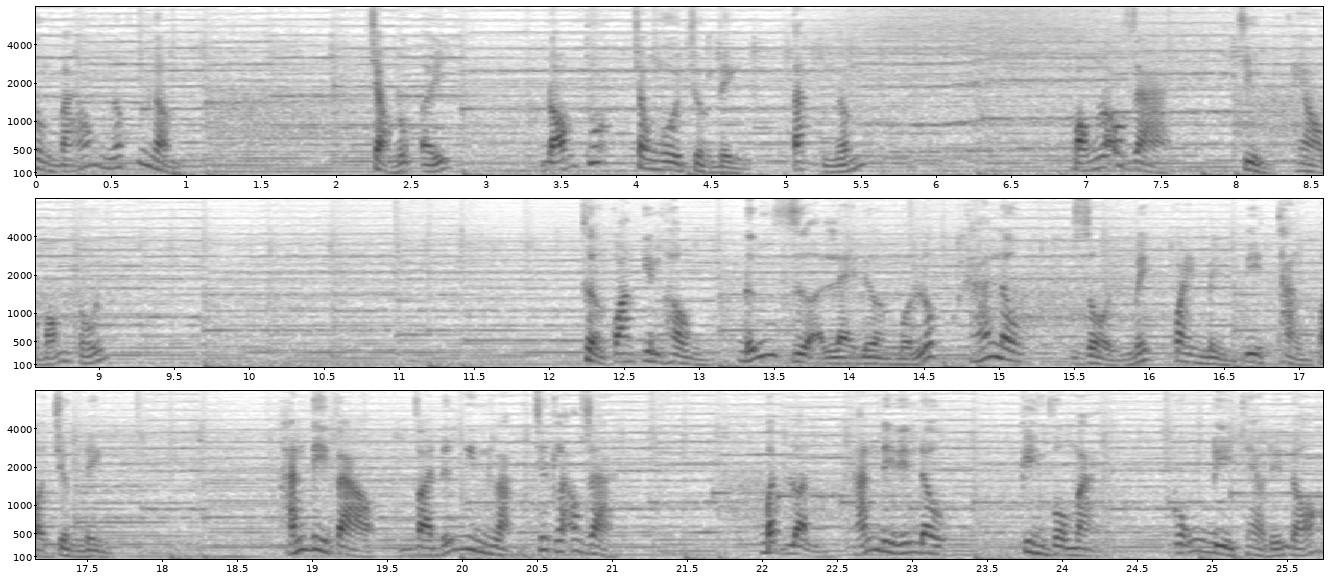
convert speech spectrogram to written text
thông báo ngấm ngầm. Trong lúc ấy, đóm thuốc trong ngôi trường đình tắt ngấm. Bóng lão già chỉ theo bóng tối. Thượng quan Kim Hồng đứng dựa lề đường một lúc khá lâu rồi mới quay mình đi thẳng vào trường đình. Hắn đi vào và đứng im lặng trước lão già. Bất luận hắn đi đến đâu, kinh vô mạng cũng đi theo đến đó.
